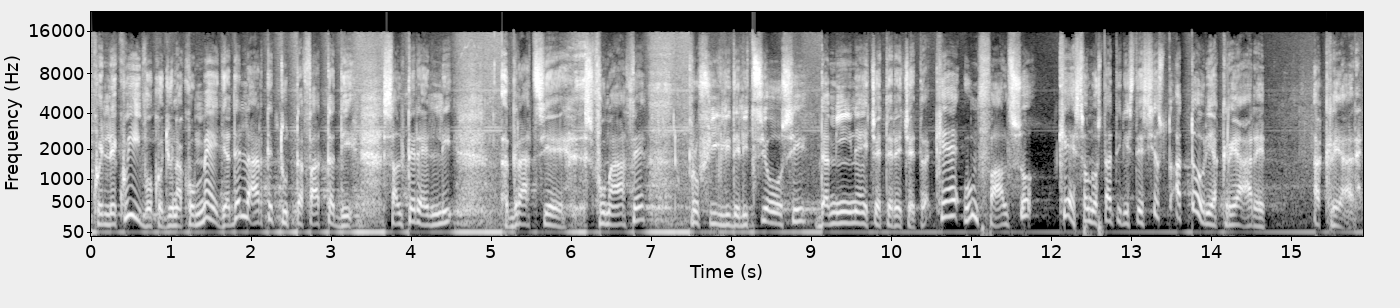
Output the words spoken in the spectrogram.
quell'equivoco di una commedia dell'arte tutta fatta di salterelli, grazie sfumate, profili deliziosi, damine, eccetera, eccetera, che è un falso che sono stati gli stessi attori a creare a creare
